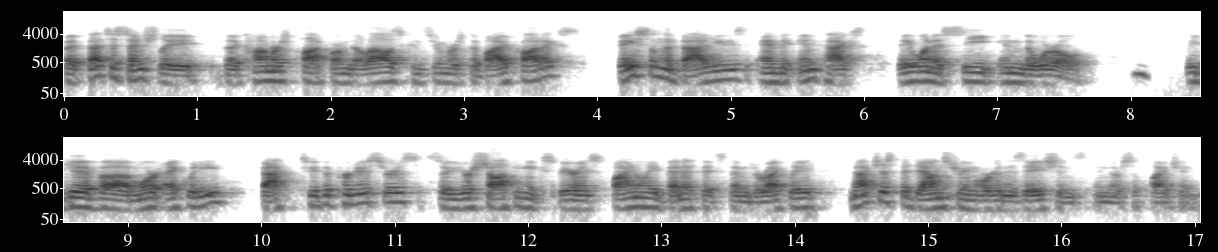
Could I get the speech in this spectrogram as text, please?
but that's essentially the commerce platform that allows consumers to buy products based on the values and the impacts they want to see in the world. We give uh, more equity back to the producers, so your shopping experience finally benefits them directly not just the downstream organizations in their supply chain.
